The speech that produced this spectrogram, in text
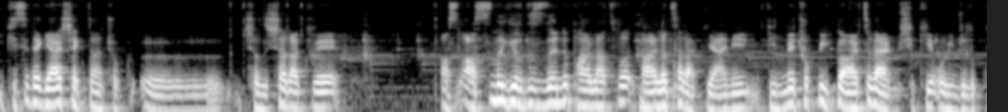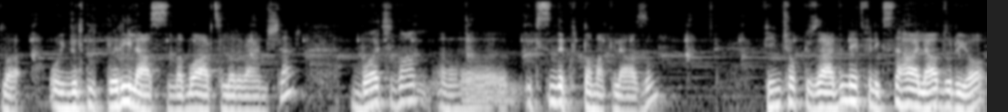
ikisi de gerçekten çok e, çalışarak ve aslında yıldızlarını parlatma, parlatarak yani filme çok büyük bir artı vermiş iki oyunculukla oyunculuklarıyla aslında bu artıları vermişler. Bu açıdan e, ikisini de kutlamak lazım. Film çok güzeldi. Netflix'te hala duruyor.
